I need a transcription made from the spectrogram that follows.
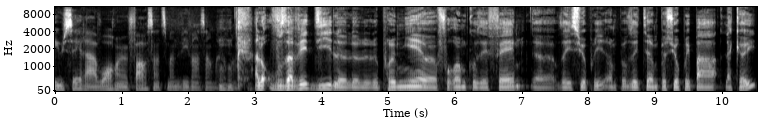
réussir à avoir un fort sentiment de vivre ensemble. Repentigny. Alors, vous avez dit le, le- le premier euh, forum que vous avez fait, euh, vous avez surpris un peu, vous avez été un peu surpris par l'accueil,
